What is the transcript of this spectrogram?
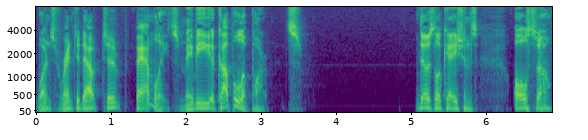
once rented out to families, maybe a couple apartments. Those locations also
